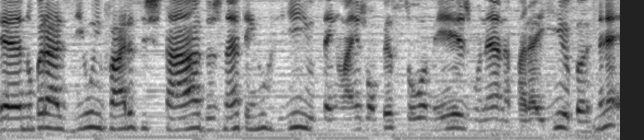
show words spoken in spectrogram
é, no Brasil, em vários estados, né? Tem no Rio, tem lá em João Pessoa mesmo, né? Na Paraíba, né?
